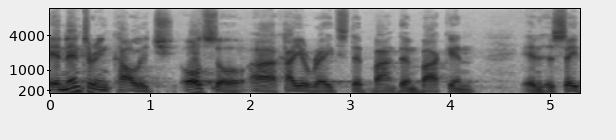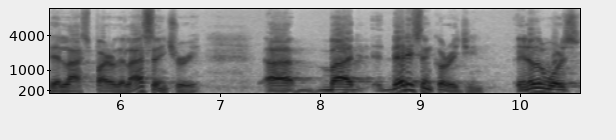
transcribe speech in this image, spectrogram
and entering college also uh, higher rates than, back in, in, say, the last part of the last century. Uh, but that is encouraging. In other words,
